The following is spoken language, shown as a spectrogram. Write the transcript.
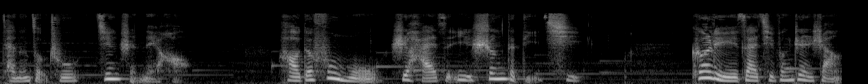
才能走出精神内耗。好的父母是孩子一生的底气。科里在奇峰镇上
